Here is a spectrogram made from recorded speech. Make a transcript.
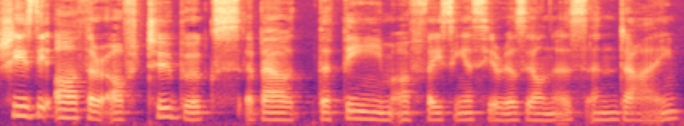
She's the author of two books about the theme of facing a serious illness and dying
